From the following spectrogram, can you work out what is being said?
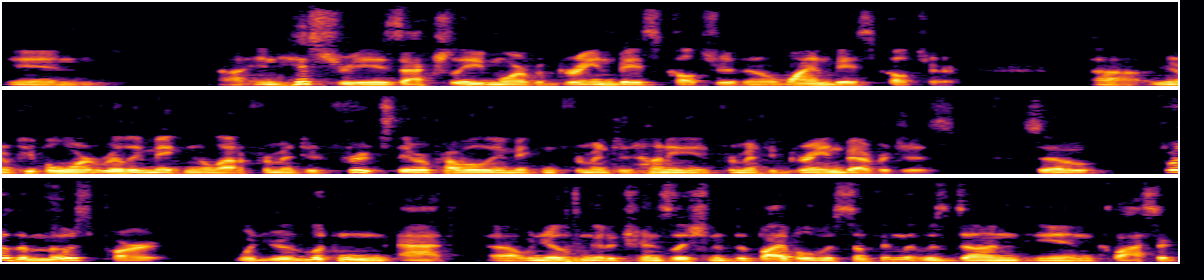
in uh, in history is actually more of a grain based culture than a wine based culture. Uh, you know, people weren't really making a lot of fermented fruits; they were probably making fermented honey and fermented grain beverages. So, for the most part, what you're looking at uh, when you're looking at a translation of the Bible was something that was done in classic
